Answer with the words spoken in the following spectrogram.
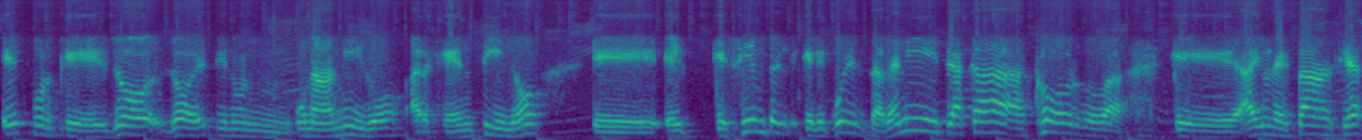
es porque yo, yo eh, tiene un, un amigo argentino eh, el que siempre que le cuenta, venite acá a Córdoba, que hay una estancia,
